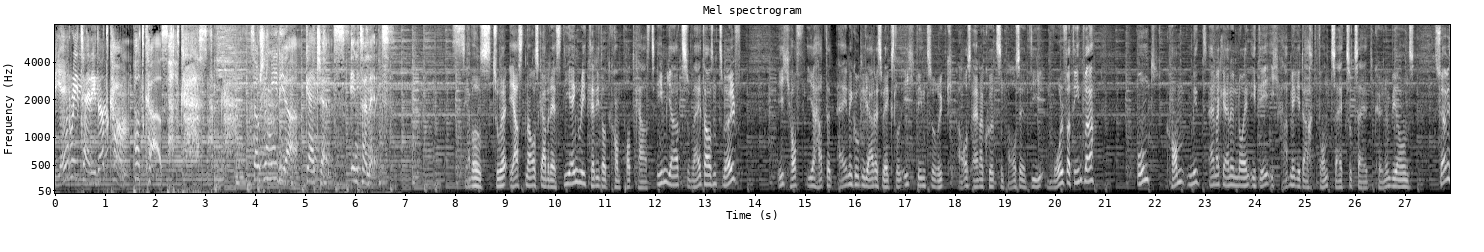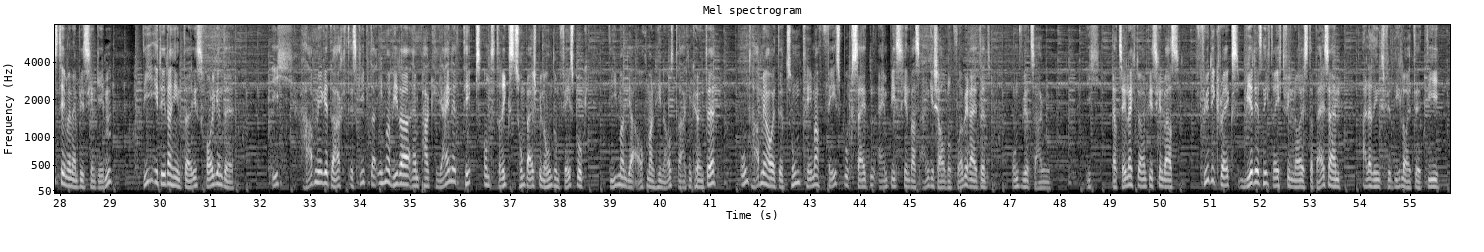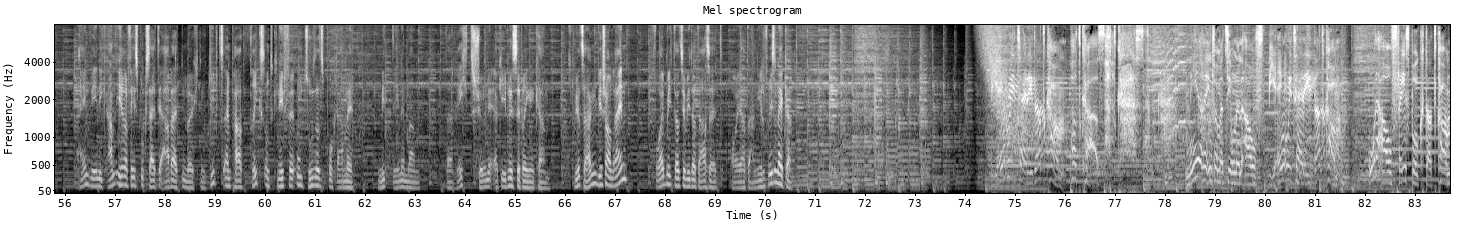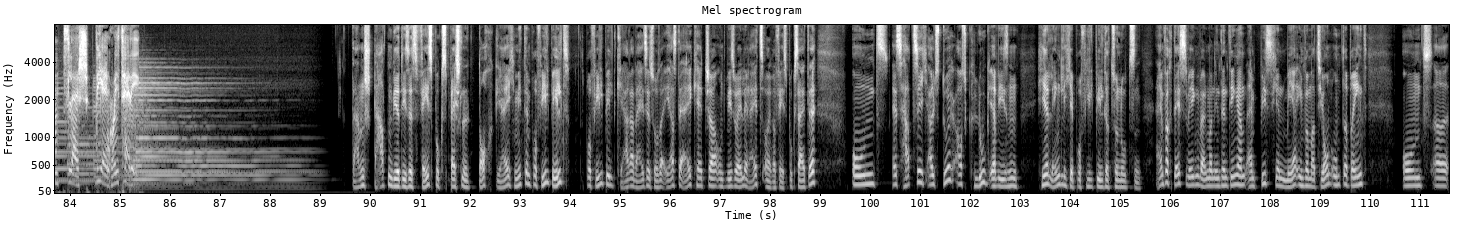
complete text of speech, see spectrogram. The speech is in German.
TheAngryTeddy.com Podcast. Podcast. Social Media, Gadgets, Internet. Servus zur ersten Ausgabe des TheAngryTeddy.com Podcasts im Jahr 2012. Ich hoffe, ihr hattet einen guten Jahreswechsel. Ich bin zurück aus einer kurzen Pause, die wohlverdient war und komme mit einer kleinen neuen Idee. Ich habe mir gedacht, von Zeit zu Zeit können wir uns Servicethemen ein bisschen geben. Die Idee dahinter ist folgende. Ich habe mir gedacht, es gibt da immer wieder ein paar kleine Tipps und Tricks, zum Beispiel rund um Facebook, die man ja auch mal hinaustragen könnte. Und habe mir heute zum Thema Facebook-Seiten ein bisschen was angeschaut und vorbereitet und würde sagen, ich erzähle euch da ein bisschen was. Für die Cracks wird jetzt nicht recht viel Neues dabei sein, allerdings für die Leute, die ein wenig an ihrer Facebook-Seite arbeiten möchten, gibt es ein paar Tricks und Kniffe und Zusatzprogramme, mit denen man da recht schöne Ergebnisse bringen kann. Ich würde sagen, wir schauen rein. Freut mich, dass ihr wieder da seid. Euer Daniel Friesenecker. TheAngryTeddy.com Podcast. Podcast. Nähere Informationen auf TheAngryTeddy.com oder auf Facebook.com slash TheAngryTeddy. Dann starten wir dieses Facebook-Special doch gleich mit dem Profilbild. Das Profilbild klarerweise so der erste Eyecatcher und visuelle Reiz eurer Facebook-Seite. Und es hat sich als durchaus klug erwiesen, hier längliche Profilbilder zu nutzen. Einfach deswegen, weil man in den Dingern ein bisschen mehr Information unterbringt und äh,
